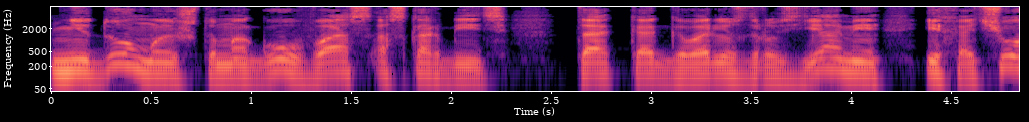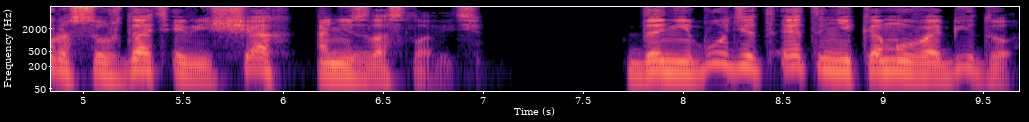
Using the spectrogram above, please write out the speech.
Не думаю, что могу вас оскорбить, так как говорю с друзьями и хочу рассуждать о вещах, а не злословить. Да не будет это никому в обиду,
